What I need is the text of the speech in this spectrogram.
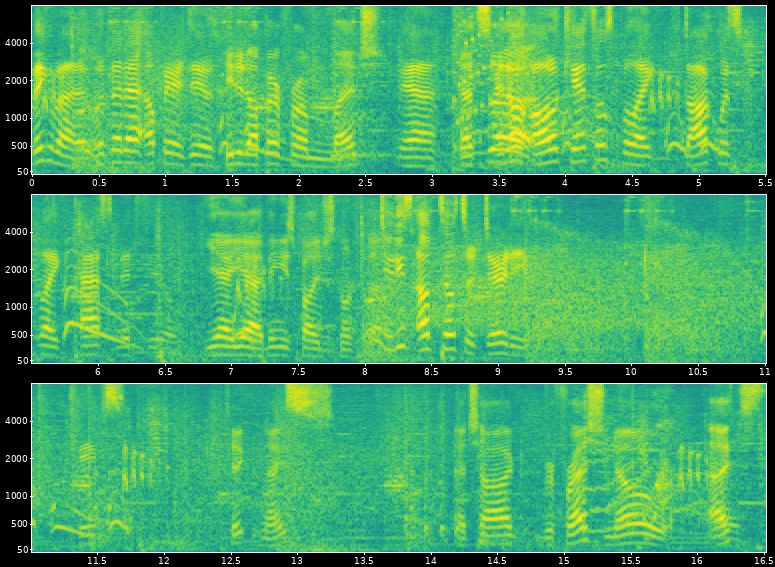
Think about it. What did that up air do? He did up air from ledge. Yeah. That's, I know uh, auto cancels, but like Doc was like past midfield. Yeah, yeah, I think he's probably just going for that. Dude, these up tilts are dirty. Capes. Kick, nice. Hedgehog, refresh, no. I, Nice.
